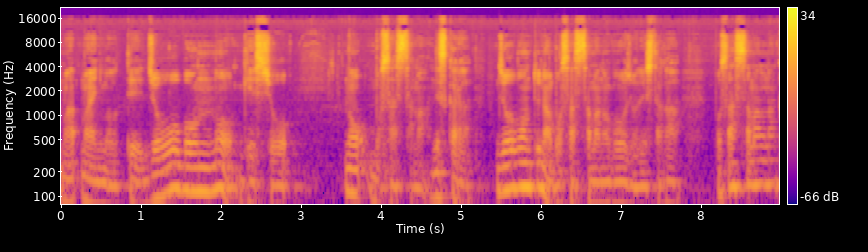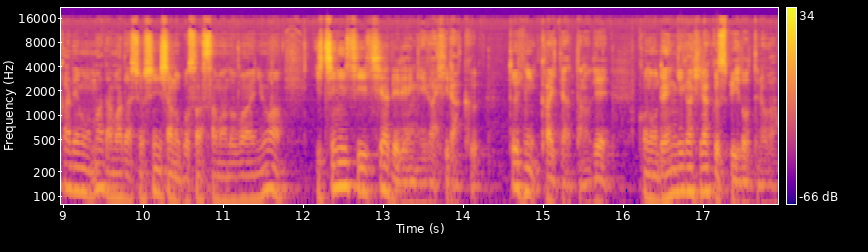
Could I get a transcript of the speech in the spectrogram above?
ま、前に戻って常盆の下生の菩薩様ですから常盆というのは菩薩様の豪情でしたが菩薩様の中でもまだまだ初心者の菩薩様の場合には一日一夜で蓮華が開くというふうに書いてあったのでこの蓮華が開くスピードっていうのが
